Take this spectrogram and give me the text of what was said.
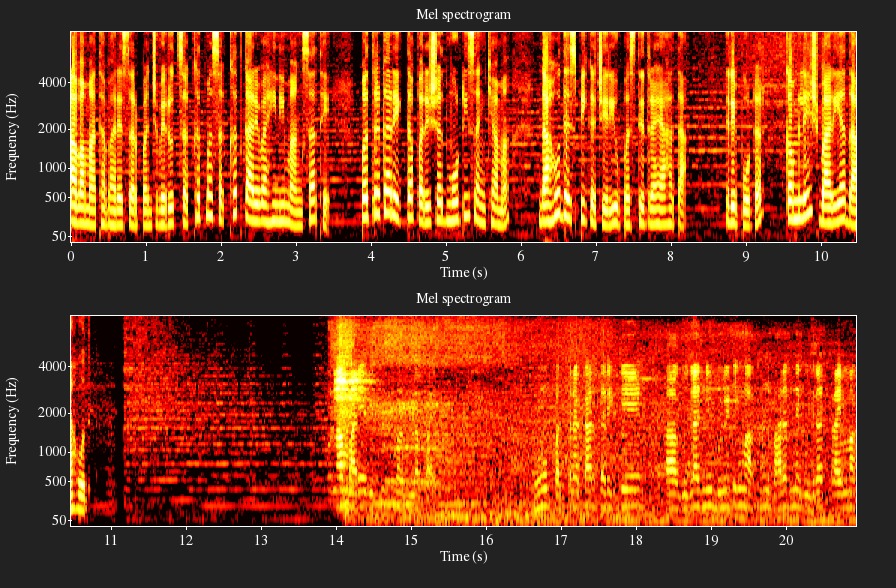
આવા માથાભારે સરપંચ વિરુદ્ધ સખતમાં સખત કાર્યવાહીની માંગ સાથે પત્રકાર એકતા પરિષદ મોટી સંખ્યામાં દાહોદ એસપી કચેરી ઉપસ્થિત રહ્યા હતા. રિપોર્ટર કમલેશ બારિયા દાહોદ. મારું નામ બારિયા વિપુલકુમાર ગુલાબભાઈ હું પત્રકાર તરીકે ગુજરાત ન્યૂ બુલેટિનમાં અખંડ ભારતને ગુજરાત ક્રાઇમમાં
